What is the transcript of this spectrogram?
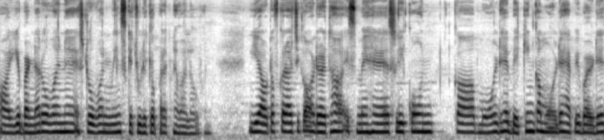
और ये बर्नर ओवन है, स्टोव ओवन मीन्स के चूल्हे के ऊपर रखने वाला ओवन। ये आउट ऑफ़ कराची का ऑर्डर था, इसमें है सिलिकॉन का मोल्ड है, बेकिंग का मोल्ड है, हैप्पी बर्थडे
